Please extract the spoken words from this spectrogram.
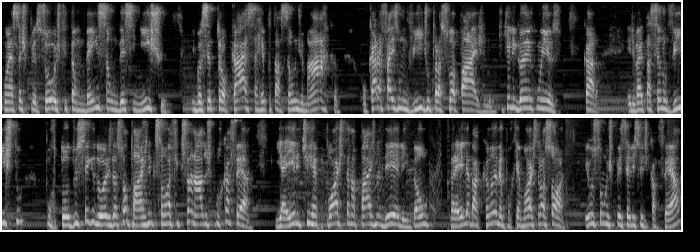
com essas pessoas que também são desse nicho e você trocar essa reputação de marca, O cara faz um vídeo para sua página. O que, que ele ganha com isso? Cara, ele vai estar tá sendo visto por todos os seguidores da sua página que são aficionados por café. E aí ele te reposta na página dele. Então, para ele é bacana porque mostra, olha só, eu sou um especialista de café,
